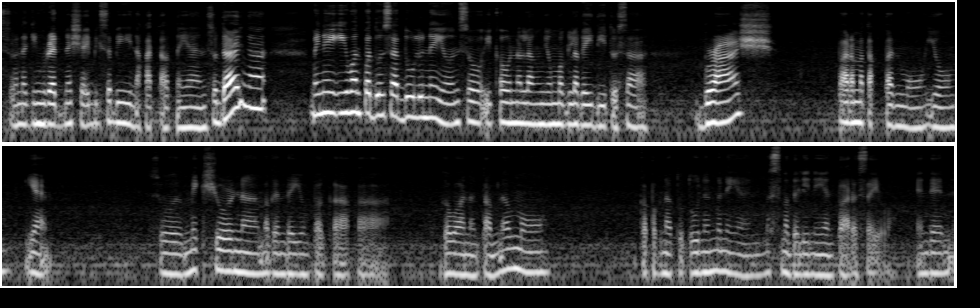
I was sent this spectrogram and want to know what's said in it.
So, naging red na siya. Ibig sabihin, na-cut out na yan. So, dahil nga, may naiiwan pa dun sa dulo na yon So, ikaw na lang yung maglagay dito sa brush para matakpan mo yung yan. So, make sure na maganda yung pagkakagawa ng thumbnail mo. Kapag natutunan mo na yan, mas madali na yan para sa'yo. And then,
